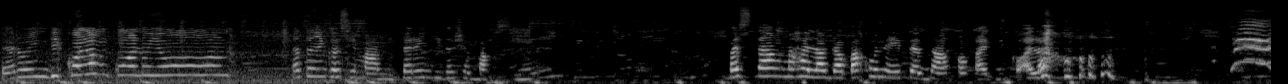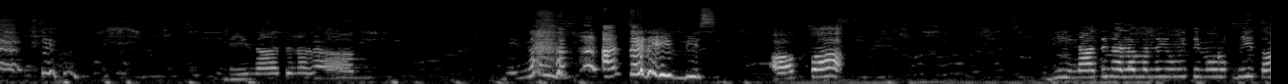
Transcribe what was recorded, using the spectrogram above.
Pero hindi ko alam kung ano yun. Tatanungin ko si Mami, pero hindi daw siya vaccine. Basta ang mahalaga, vaccinated na ako kahit di ko alam. Hindi natin alam. Hindi na. Anti-rabies. Opo. Hindi natin alam ano yung itinurok dito.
